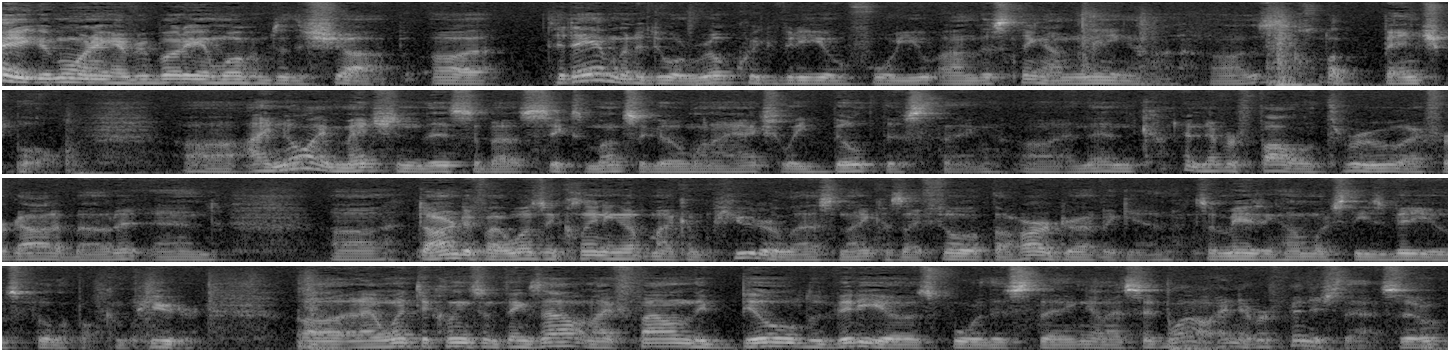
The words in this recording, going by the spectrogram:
Hey, good morning everybody and welcome to the shop. Uh, today I'm going to do a real quick video for you on this thing I'm leaning on. Uh, this is called a bench bull. Uh, I know I mentioned this about six months ago when I actually built this thing uh, and then kind of never followed through. I forgot about it and uh, darned if I wasn't cleaning up my computer last night because I filled up the hard drive again. It's amazing how much these videos fill up a computer. Uh, and I went to clean some things out and I found the build videos for this thing and I said, wow, I never finished that. So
